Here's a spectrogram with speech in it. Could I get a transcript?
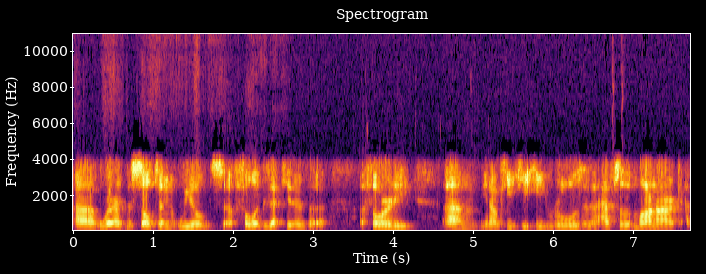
uh, where the Sultan wields uh, full executive uh, authority. Um, you know, he, he, he rules as an absolute monarch, as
